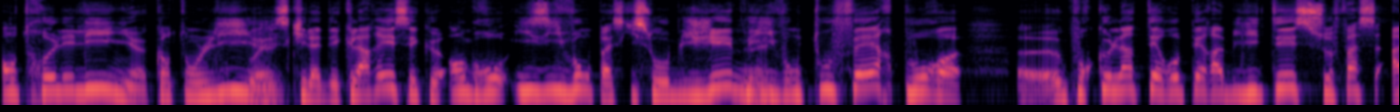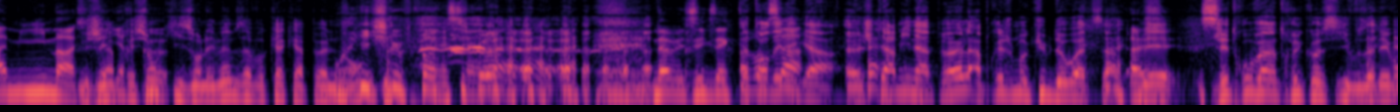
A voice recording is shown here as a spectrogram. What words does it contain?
entre les lignes quand on lit Oui. euh, ce qu'il a déclaré, c'est que en gros ils y vont parce qu'ils sont obligés, mais ils vont tout faire pour euh, pour que l'interopérabilité se fasse à minima. J'ai l'impression qu'ils ont les mêmes avocats qu'Apple, non? Oui, je pense que- non mais c'est exactement Attendez ça. les gars, euh, je termine Apple, après je m'occupe de WhatsApp. Ah, Mais j'ai trouvé un truc aussi, vous allez voir.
